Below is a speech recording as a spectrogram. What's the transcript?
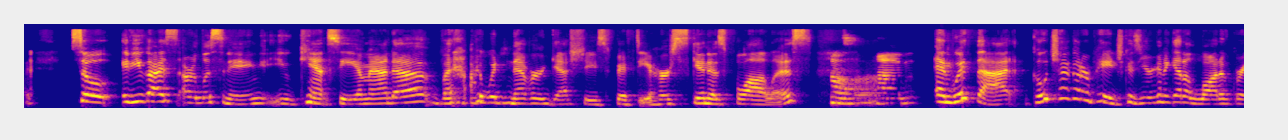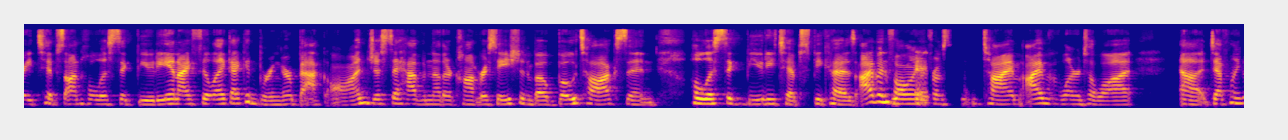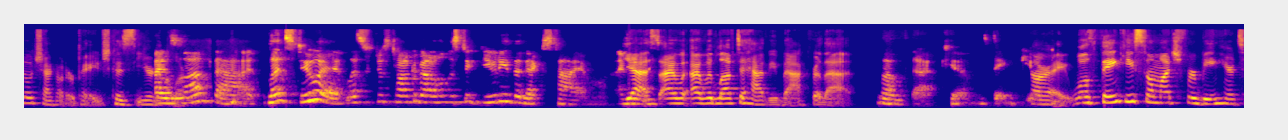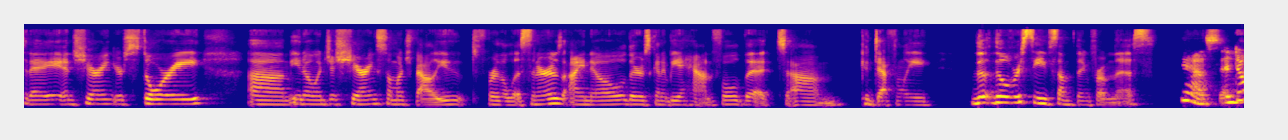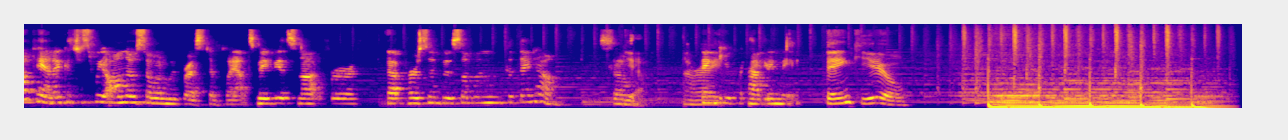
so if you guys are listening, you can't see Amanda, but I would never guess she's 50. Her skin is flawless. Um, and with that, go check out her page because you're going to get a lot of great tips on holistic beauty. And I feel like I could bring her back on just to have another conversation about Botox and holistic beauty tips because I've been following her from some time. I've learned a lot uh, definitely go check out her page because you're. I love that. Let's do it. Let's just talk about holistic beauty the next time. I yes, mean, I, w- I would love to have you back for that. Love that, Kim. Thank you. All right. Well, thank you so much for being here today and sharing your story. Um, you know, and just sharing so much value for the listeners. I know there's going to be a handful that um, could definitely th- they'll receive something from this. Yes, and don't panic. It's just we all know someone with breast implants. Maybe it's not for that person, but someone that they know. So yeah. All right. Thank you for having me. Thank you.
